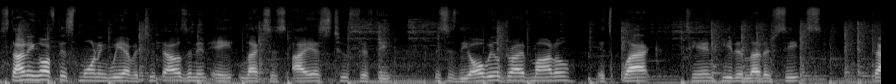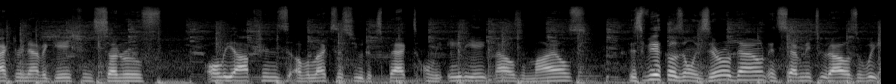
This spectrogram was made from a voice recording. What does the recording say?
Starting off this morning, we have a 2008 Lexus IS 250. This is the all-wheel drive model. It's black, tan heated leather seats, factory navigation, sunroof, all the options of a Lexus you'd expect, only 88,000 miles. This vehicle is only zero down and $72 a week.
